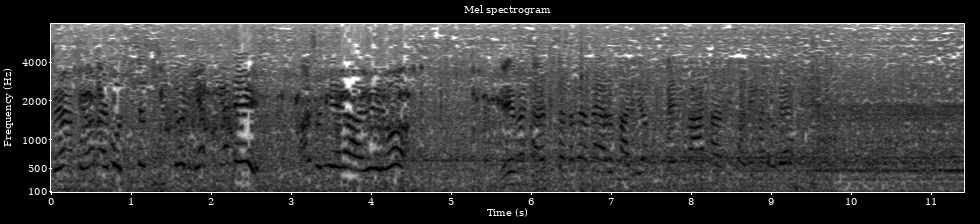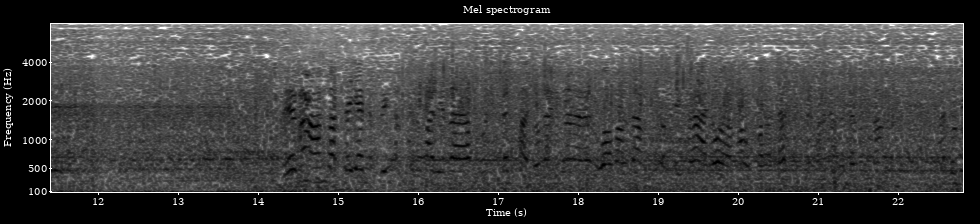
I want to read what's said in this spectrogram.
그냥 제가 말고 어디서 길들 이야기하네. 아소리에요, 의외로. 얘만 사람 비싸다 그러면 하루 발이랑 못내니만 사람 비싸네, 가노래. 내가 안 갔다 얘는 그 상태로 말이라 보니까 가져가니까 로아방당 그렇게가 아니라고 오빠가 아소리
